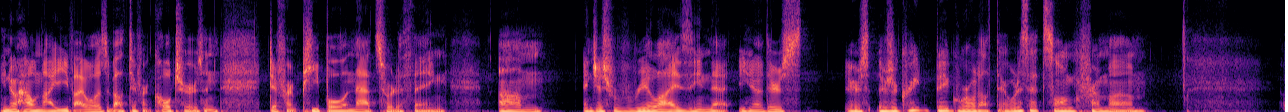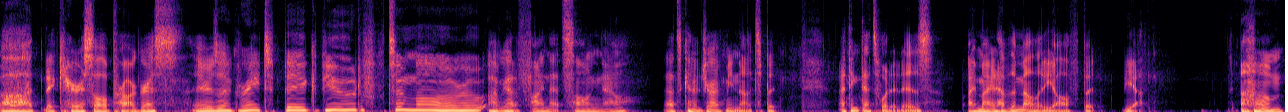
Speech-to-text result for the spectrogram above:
you know how naive I was about different cultures and different people and that sort of thing. Um, and just realizing that you know there's there's there's a great big world out there. What is that song from? Um, Ah, the Carousel of Progress. There's a great big beautiful tomorrow. I've got to find that song now. That's gonna drive me nuts, but I think that's what it is. I might have the melody off, but yeah. Um,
